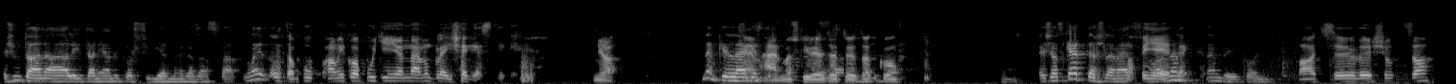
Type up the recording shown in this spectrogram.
És utána állítani, amikor süllyed meg az aszfalt. Na, ez Hát ott a pu- amikor Putyin jön nálunk, le is hegeztik. ja. nem kell Nem elkezdeni. hármas kivezetőt, akkor És az kettes lemez, Na, az figyeljetek. nem, nem vékony. Nagy szőlős utca,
